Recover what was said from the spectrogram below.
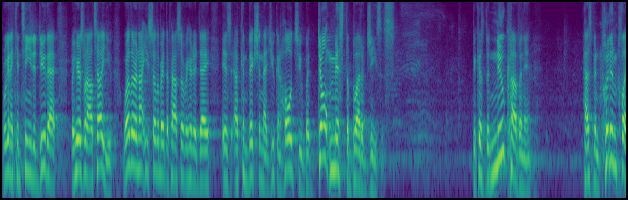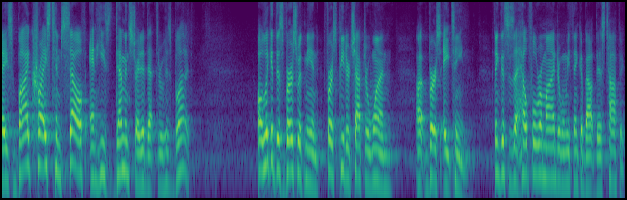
We're going to continue to do that. But here's what I'll tell you whether or not you celebrate the Passover here today is a conviction that you can hold to, but don't miss the blood of Jesus. Because the new covenant has been put in place by Christ himself, and he's demonstrated that through his blood. Oh, look at this verse with me in 1 Peter chapter 1, uh, verse 18. I think this is a helpful reminder when we think about this topic.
